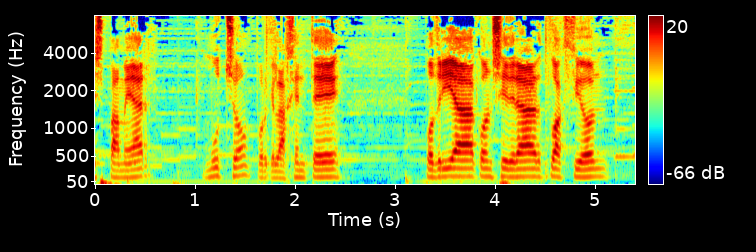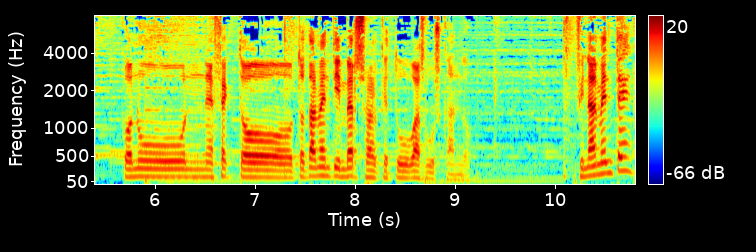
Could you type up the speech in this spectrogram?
spamear mucho, porque la gente podría considerar tu acción con un efecto totalmente inverso al que tú vas buscando. Finalmente,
